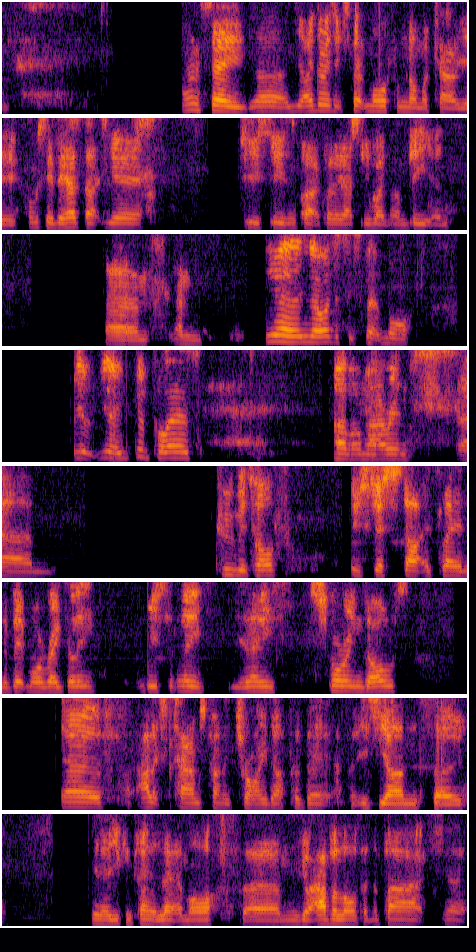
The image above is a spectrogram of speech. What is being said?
I would say uh, I'd always expect more from Nõmme Kalju. Obviously, they had that year, few seasons back, where they actually went unbeaten. Um, and yeah, you know, I just expect more. You, you know, good players. Pavel Marin, um, Kumitov, who's just started playing a bit more regularly recently. You know, he's scoring goals. Uh, Alex Tamm's kind of dried up a bit, but he's young, so you know you can kind of let him off. Um, you got Avalov at the back, uh,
